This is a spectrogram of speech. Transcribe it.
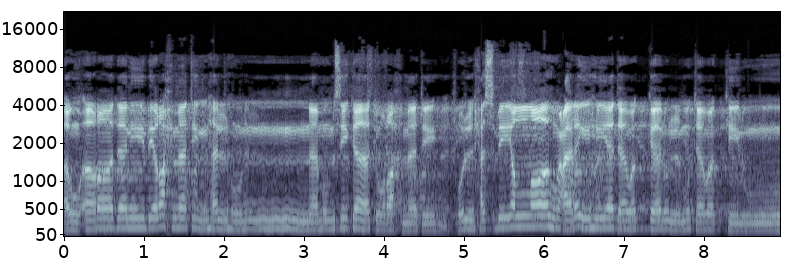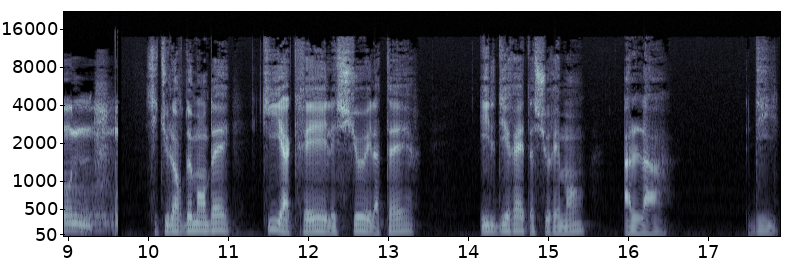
أو أرادني برحمة هل هن ممسكات رحمته قل حسبي الله عليه يتوكل المتوكلون Si tu leur demandais qui a créé les cieux et la terre, ils diraient assurément Allah. Dis,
